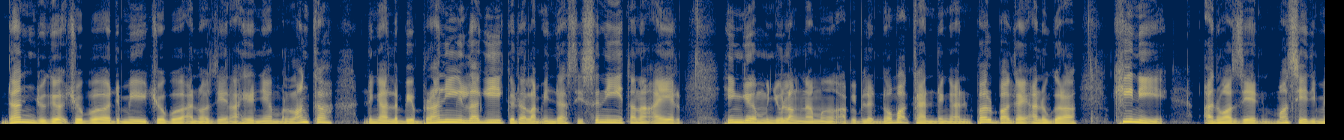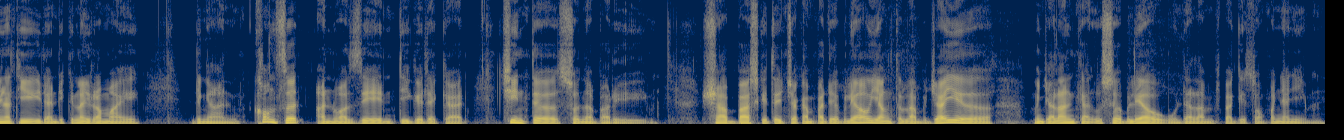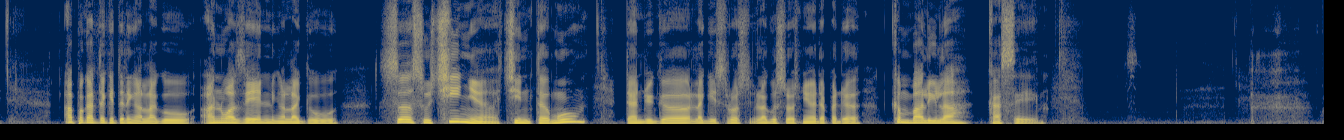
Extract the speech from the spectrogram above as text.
dan juga cuba demi cuba Anwar Zain akhirnya melangkah dengan lebih berani lagi ke dalam industri seni tanah air hingga menjulang nama apabila dinobatkan dengan pelbagai anugerah kini Anwar Zain masih diminati dan dikenali ramai dengan konsert Anwar Zain Tiga Dekad Cinta Sonabari. Syabas kita ucapkan pada beliau yang telah berjaya menjalankan usaha beliau dalam sebagai seorang penyanyi. Apa kata kita dengan lagu Anwar Zain dengan lagu Sesucinya Cintamu dan juga lagi seterus, lagu seterusnya daripada Kembalilah Kasih.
